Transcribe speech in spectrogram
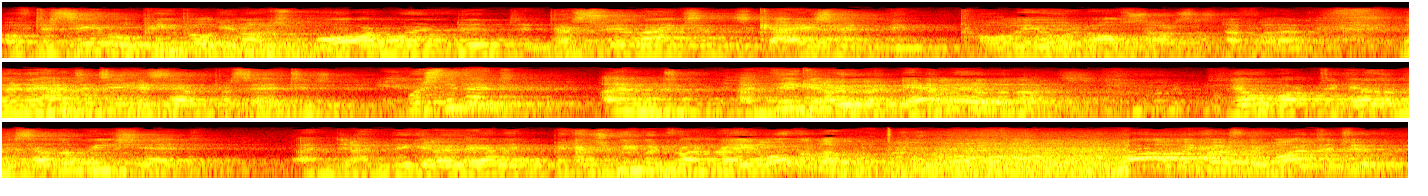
of disabled people. You know, there's war wounded, industrial accidents, guys who had been polio and all sorts of stuff like that. Now they had to take a certain percentage, which they did. And, and they get out earlier than us. They all work together in this other wee shed and, and they get out early because we would run right over them. Wanted to,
